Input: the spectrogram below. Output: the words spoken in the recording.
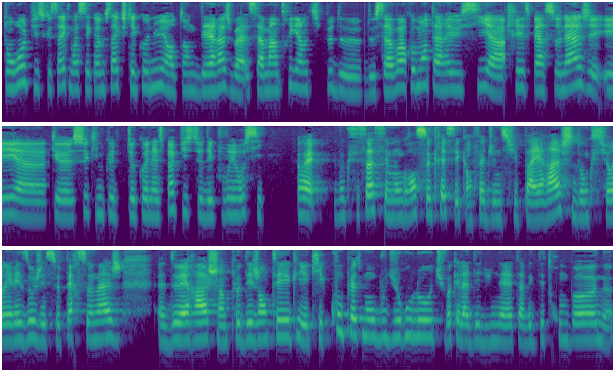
ton rôle puisque c'est vrai que moi c'est comme ça que je t'ai connu et en tant que DRH, bah ça m'intrigue un petit peu de de savoir comment tu as réussi à créer ce personnage et, euh, que ceux qui ne te connaissent pas puissent te découvrir aussi. Ouais, donc c'est ça, c'est mon grand secret, c'est qu'en fait je ne suis pas RH. Donc sur les réseaux, j'ai ce personnage de RH un peu déjantée, qui est, complètement au bout du rouleau. Tu vois qu'elle a des lunettes avec des trombones.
